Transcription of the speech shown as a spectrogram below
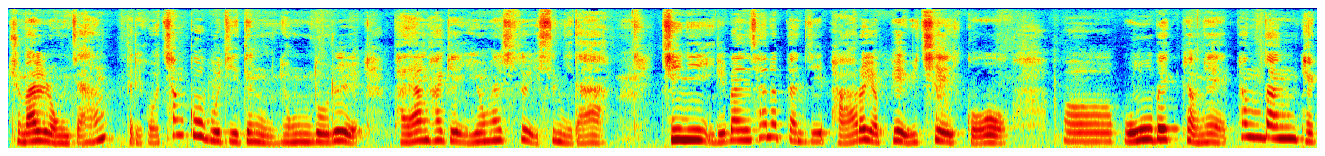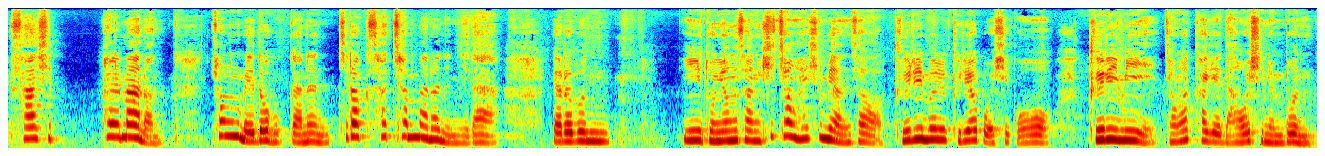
주말농장, 그리고 창고 부지 등 용도를 다양하게 이용할 수 있습니다. 진이 일반 산업단지 바로 옆에 위치해 있고 어, 500평에 평당 148만원, 총 매도 호가는 7억 4천만원입니다. 여러분 이 동영상 시청하시면서 그림을 그려보시고 그림이 정확하게 나오시는 분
